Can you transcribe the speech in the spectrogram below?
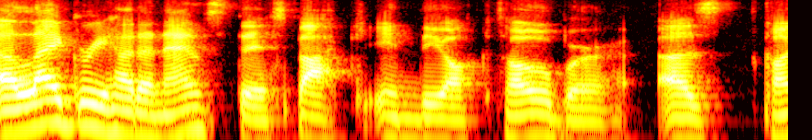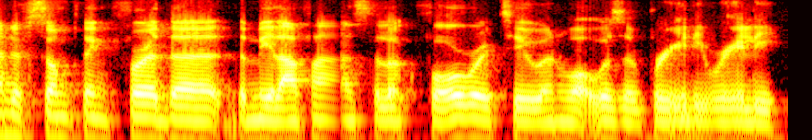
Allegri had announced this back in the October as kind of something for the the Milan fans to look forward to, and what was a really really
